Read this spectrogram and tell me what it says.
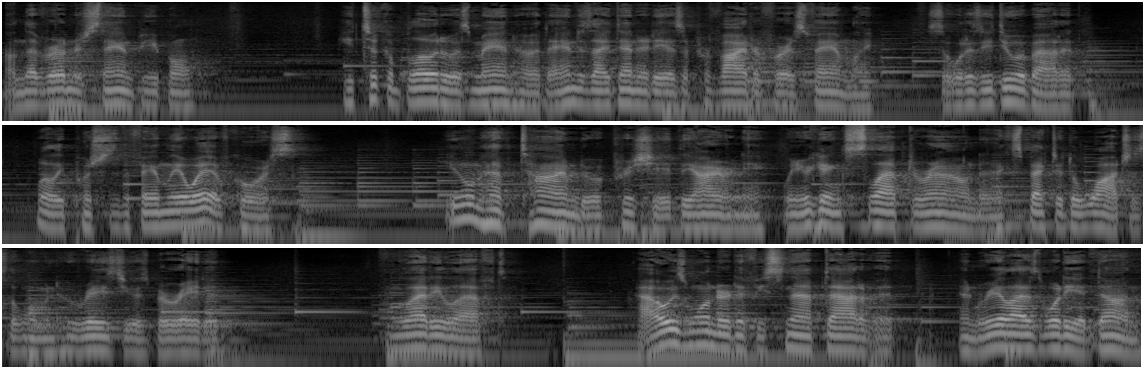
I'll never understand people. He took a blow to his manhood and his identity as a provider for his family. So, what does he do about it? Well, he pushes the family away, of course. You don't have time to appreciate the irony when you're getting slapped around and expected to watch as the woman who raised you is berated. I'm glad he left. I always wondered if he snapped out of it, and realized what he had done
